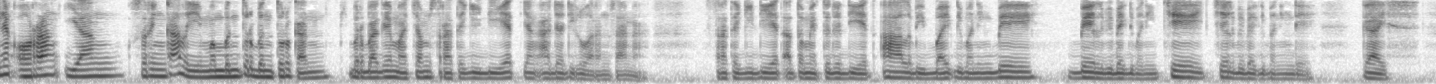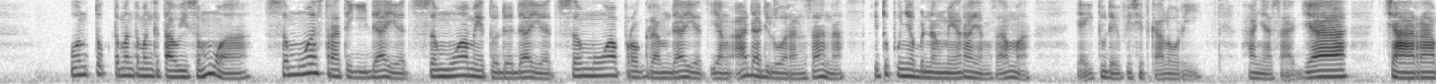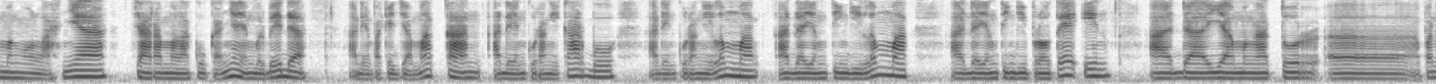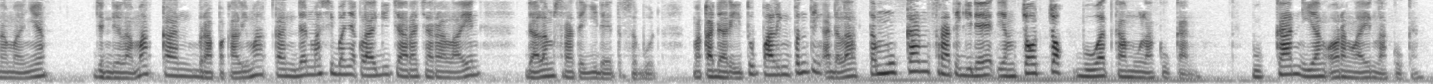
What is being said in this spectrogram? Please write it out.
Banyak orang yang sering kali membentur-benturkan berbagai macam strategi diet yang ada di luaran sana. Strategi diet atau metode diet A lebih baik dibanding B, B lebih baik dibanding C, C lebih baik dibanding D. Guys, untuk teman-teman ketahui semua, semua strategi diet, semua metode diet, semua program diet yang ada di luaran sana itu punya benang merah yang sama, yaitu defisit kalori. Hanya saja cara mengolahnya, cara melakukannya yang berbeda. Ada yang pakai jam makan, ada yang kurangi karbo, ada yang kurangi lemak, ada yang tinggi lemak, ada yang tinggi protein, ada yang mengatur eh, apa namanya jendela makan, berapa kali makan, dan masih banyak lagi cara-cara lain dalam strategi diet tersebut. Maka dari itu paling penting adalah temukan strategi diet yang cocok buat kamu lakukan, bukan yang orang lain lakukan.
